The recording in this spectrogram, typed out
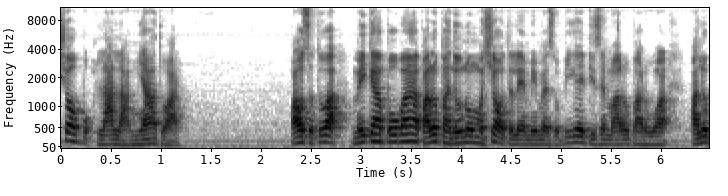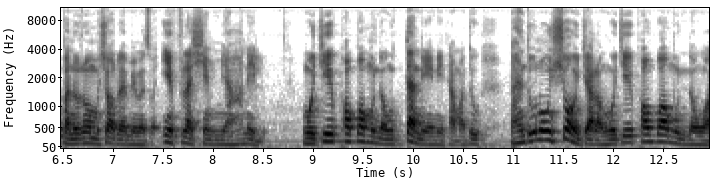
short ဖို့လာလာများသွားတယ်ဘာလို့ဆိုတော့အမေရိကန်ဘိုးဘန်ကဘာလို့ဘန်တုံးလုံးမ short တယ်လဲမေးမယ်ဆိုပြီးခဲ့ဒီဇင်ဘာလို့ဘာလို့ကဘာလို့ဘန်တုံးလုံးမ short တယ်လဲမေးမယ်ဆို inflation များနေလို့ငွေကြေးဖောင်းပွားမှုနှုန်းတက်နေနေထားမှာ तू ဘန်တုံးလုံး short ကြတော့ငွေကြေးဖောင်းပွားမှုနှုန်းက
